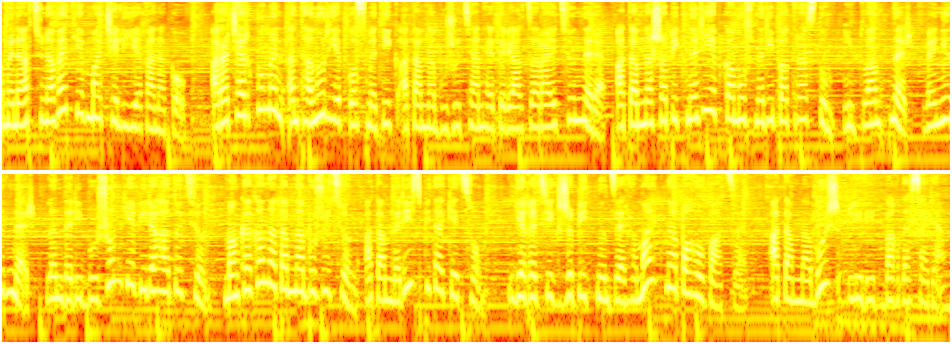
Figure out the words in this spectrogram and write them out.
ամենաարդյունավետ եւ մաչելի եղանակով։ Առաջարկվում են ընդհանուր եւ կոսմետիկ ատամնաբուժության հետեւյալ ծառայությունները՝ ատամնաշապիկների եւ կամուրջների պատրաստում, իմպլանտներ, վենյուրներ, լնդերի բուժում եւ վիրահատություն, մանկական ատամնաբուժություն, ատամների սպիտակեցում։ Գեղեցիկ ժպիտն ու ձեր հմայքն ապահովված է։ Ատամնաբույժ Լիլիթ Բաղդասարյան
